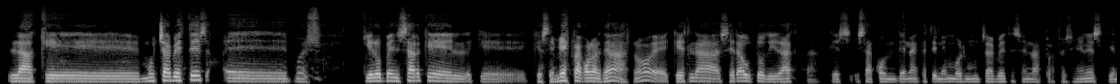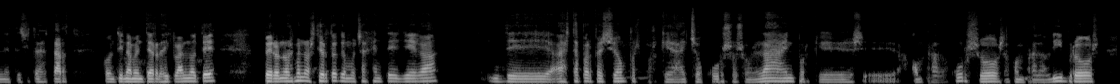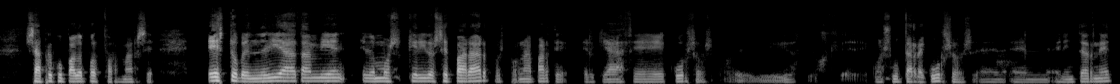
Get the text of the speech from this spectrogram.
la que muchas veces, eh, pues quiero pensar que, que, se mezcla con las demás, ¿no? Eh, que es la ser autodidacta, que es esa condena que tenemos muchas veces en las profesiones que necesitas estar continuamente reciclándote, pero no es menos cierto que mucha gente llega de, a esta profesión pues porque ha hecho cursos online, porque ha comprado cursos, ha comprado libros, se ha preocupado por formarse. Esto vendría también, hemos querido separar, pues por una parte, el que hace cursos y consulta recursos en, Internet,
